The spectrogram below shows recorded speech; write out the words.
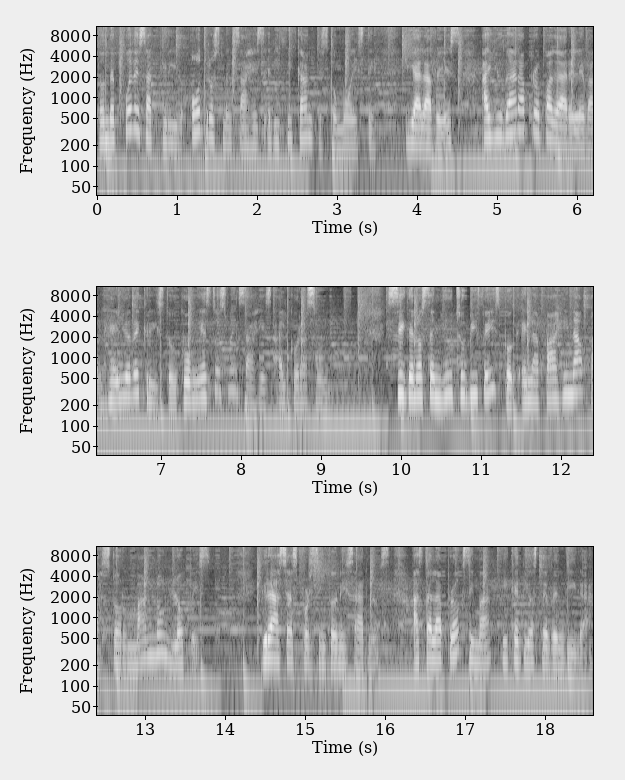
donde puedes adquirir otros mensajes edificantes como este y a la vez ayudar a propagar el Evangelio de Cristo con estos mensajes al corazón. Síguenos en YouTube y Facebook en la página Pastor Marlon López. Gracias por sintonizarnos. Hasta la próxima y que Dios te bendiga.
